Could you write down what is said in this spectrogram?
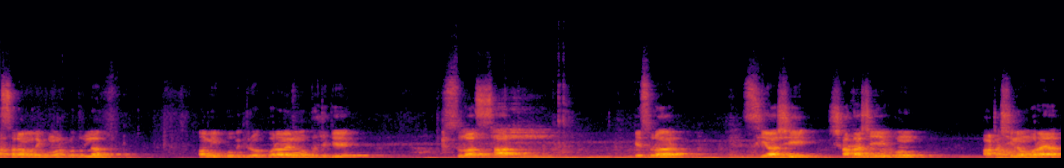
আসসালামু আলাইকুম রহমতুল্লাহ। আমি পবিত্র কোরআনের মধ্য থেকে সুরা সাত সুরার ছিয়াশি, সাতাশি এবং আঠাশি নম্বর আয়াত,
